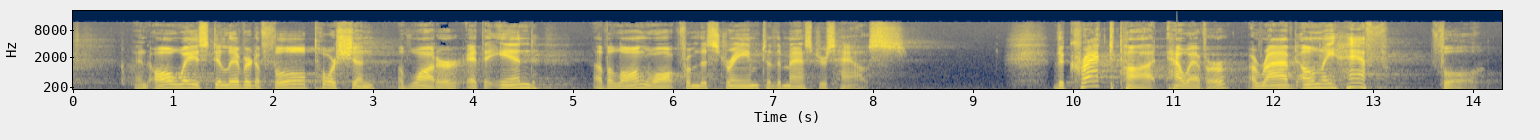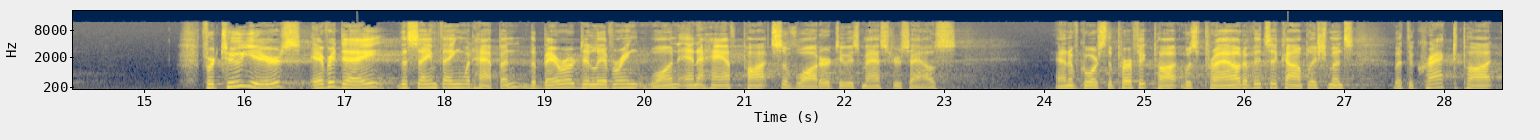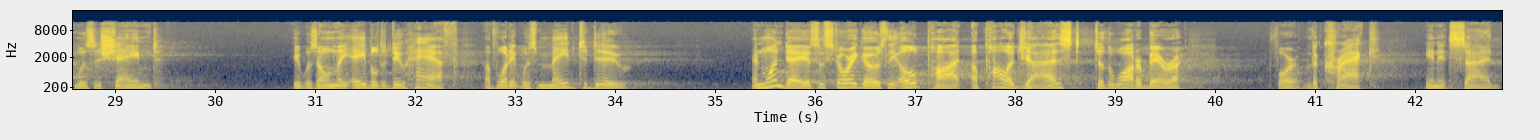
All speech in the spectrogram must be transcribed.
and always delivered a full portion of water at the end of a long walk from the stream to the master's house. The cracked pot, however, arrived only half full. For two years, every day, the same thing would happen the bearer delivering one and a half pots of water to his master's house. And of course, the perfect pot was proud of its accomplishments, but the cracked pot was ashamed. It was only able to do half of what it was made to do. And one day, as the story goes, the old pot apologized to the water bearer for the crack in its side.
